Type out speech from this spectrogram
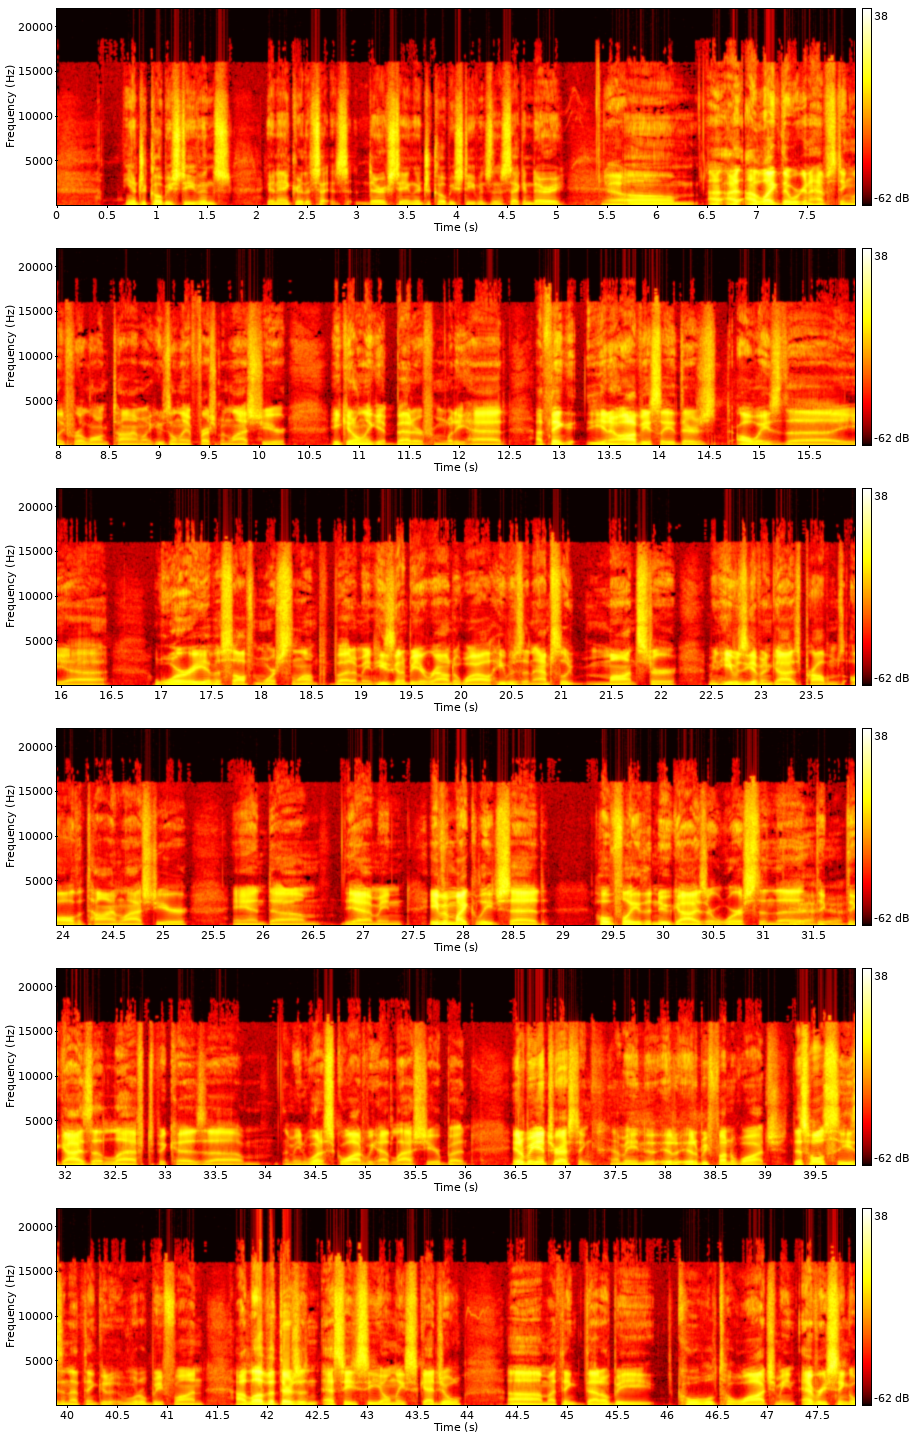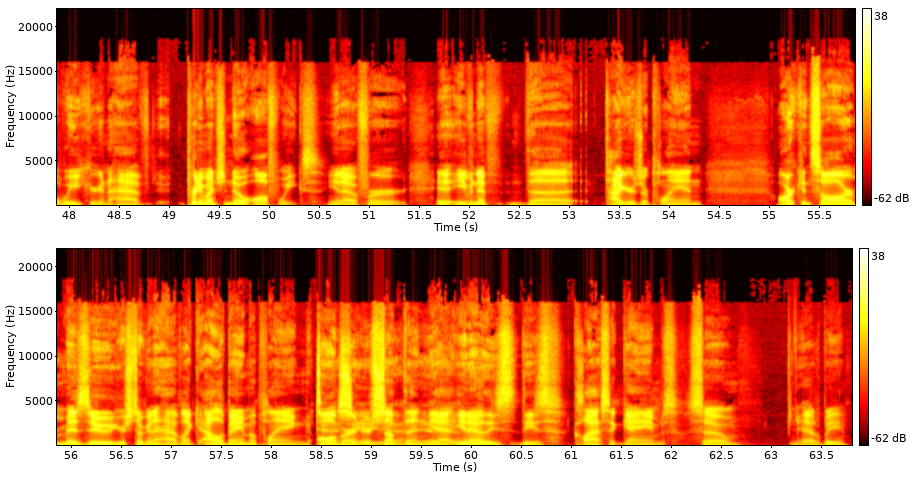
You know, Jacoby Stevens gonna anchor the se- s- Derek Stingley, Jacoby Stevens in the secondary. yeah. Um, I, I, I like that we're gonna have Stingley for a long time. Like he was only a freshman last year. He can only get better from what he had. I think you know. Obviously, there's always the uh, worry of a sophomore slump, but I mean, he's going to be around a while. He was an absolute monster. I mean, he was giving guys problems all the time last year, and um, yeah, I mean, even Mike Leach said, hopefully the new guys are worse than the Yeah, the, yeah. the guys that left because um, I mean, what a squad we had last year, but. It'll be interesting. I mean, it, it'll, it'll be fun to watch. This whole season, I think it will be fun. I love that there's an SEC only schedule. Um, I think that'll be cool to watch. I mean, every single week you're going to have pretty much no off weeks, you know, for even if the Tigers are playing Arkansas or Mizzou, you're still going to have like Alabama playing Auburn or something. yeah, Yeah, yeah. you know, these these classic games. So, yeah, it'll be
